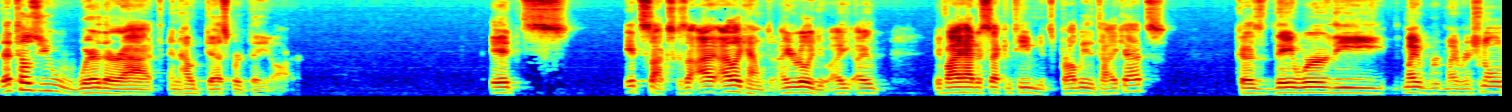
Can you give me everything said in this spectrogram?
That tells you where they're at and how desperate they are. It's it sucks because I, I like Hamilton. I really do. I, I if I had a second team, it's probably the Ti-Cats because they were the my my original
